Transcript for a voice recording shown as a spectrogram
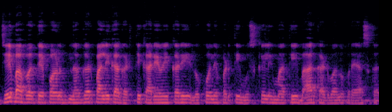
જે બાબતે પણ નગરપાલિકા ઘટતી કાર્યવાહી કરી, લોકોને પડતી મુશ્કેલીમાંથી બહાર કાઢવાનો પ્રયાસ કરે.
